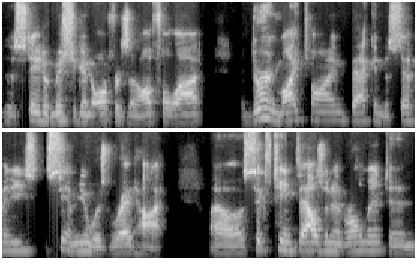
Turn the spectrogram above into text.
The state of Michigan offers an awful lot. During my time back in the 70s, CMU was red hot. Uh, 16,000 enrollment and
